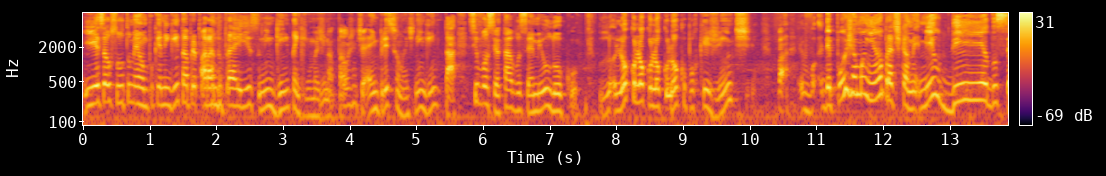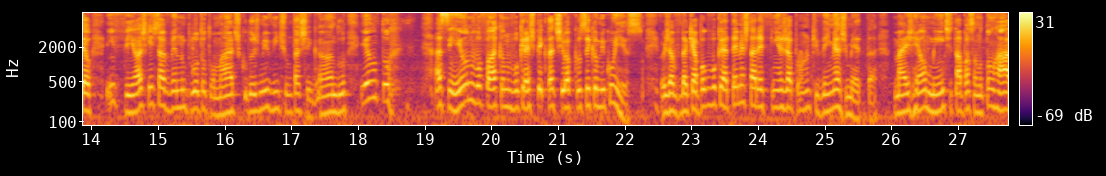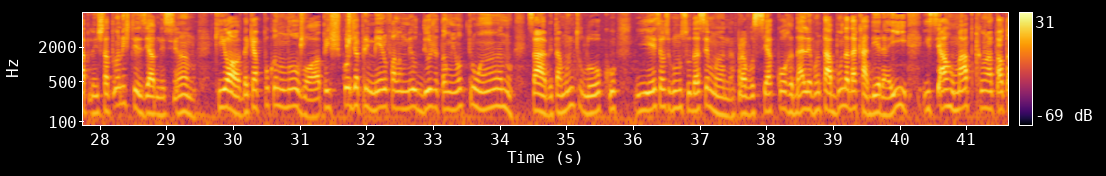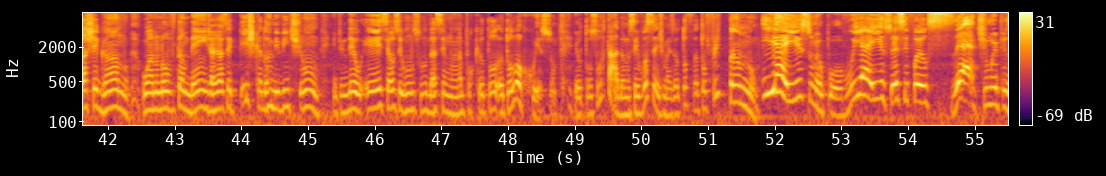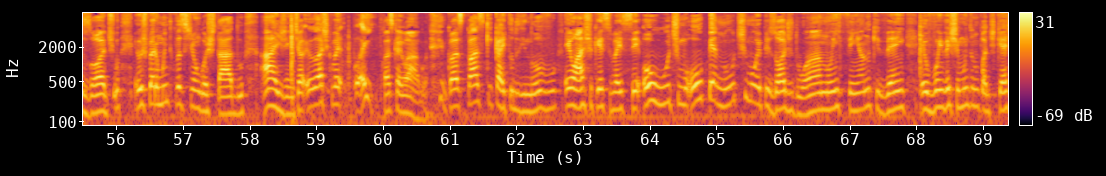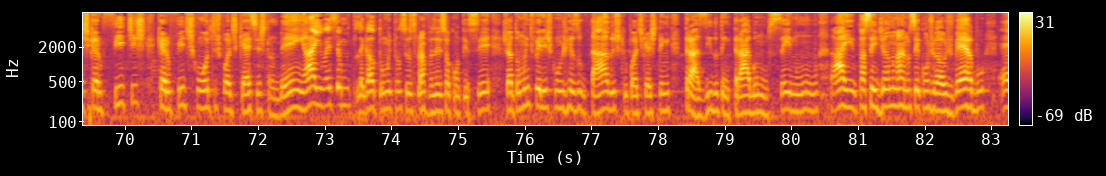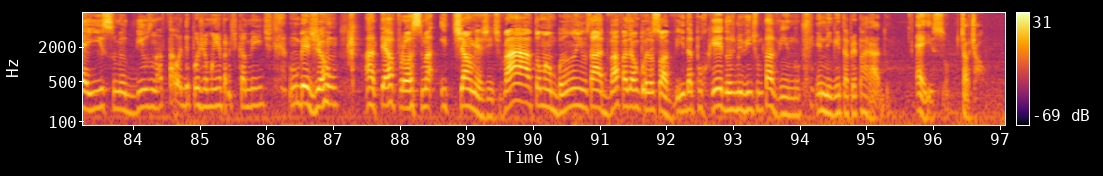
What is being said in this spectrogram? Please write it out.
E esse é o surto mesmo, porque ninguém tá preparado para isso. Ninguém tá em clima de Natal, gente. É impressionante. Ninguém tá. Se você tá, você é meio louco. Louco, louco, louco, louco, porque, gente. Depois de amanhã, praticamente. Meu Deus do céu. Enfim, eu acho que a gente tá vivendo um piloto automático. 2021 tá chegando. Eu não tô. Assim, eu não vou falar que eu não vou criar expectativa porque eu sei que eu me conheço. Eu já daqui a pouco vou criar até minhas tarefinhas já pro ano que vem, minhas metas. Mas realmente tá passando tão rápido, a gente tá tão anestesiado nesse ano que, ó, daqui a pouco ano novo, ó, piscou dia primeiro falando, meu Deus, já estamos em outro ano, sabe? Tá muito louco. E esse é o segundo sul da semana, para você acordar, levantar a bunda da cadeira aí e se arrumar porque o Natal tá chegando, o ano novo também, já já você pisca 2021, entendeu? Esse é o segundo sul da semana porque eu tô eu tô louco com isso. Eu tô surtado, eu não sei vocês, mas eu tô, eu tô fritando. E é isso, meu povo. E é isso. Esse foi o sétimo episódio. Eu espero muito que vocês tenham gostado. Ai, gente, eu, eu acho que vai. Ai, quase caiu água. quase, quase que cai tudo de novo. Eu acho que esse vai ser ou o último ou o penúltimo episódio do ano. Enfim, ano que vem eu vou investir muito no podcast. Quero feats, quero feats com outros podcasts também. Ai, vai ser muito legal. Tô muito ansioso para fazer isso acontecer. Já tô muito feliz com os resultados que o podcast tem trazido tem trago, não sei, não, não. Ai, passei de ano, mas não sei conjugar os verbos. É isso, meu Deus. O Natal é depois de amanhã praticamente. Um beijão, até a próxima e tchau, minha gente. Vá tomar um banho, sabe? Vá fazer alguma coisa da sua vida, porque 2021 tá vindo e ninguém tá preparado. É isso. Tchau, tchau.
